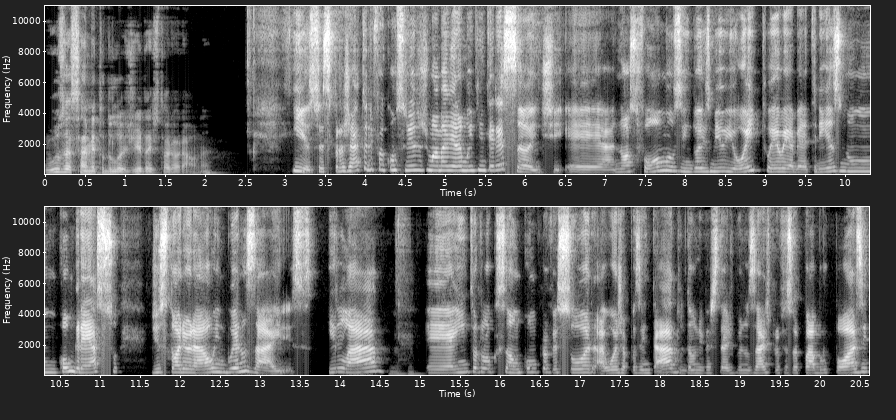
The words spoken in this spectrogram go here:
usa essa metodologia da história oral, né? Isso, esse projeto ele foi construído de uma maneira muito interessante. É, nós fomos, em 2008, eu e a Beatriz, num congresso de história oral em Buenos Aires. E lá, uhum. é, em interlocução com o professor, hoje aposentado da Universidade de Buenos Aires, professor Pablo Pozzi,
